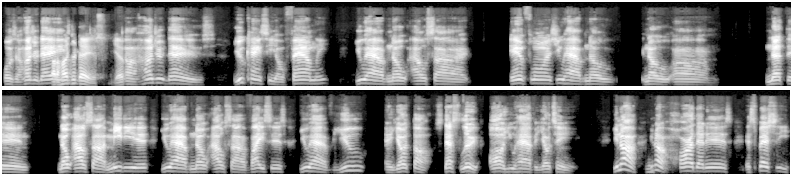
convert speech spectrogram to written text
what was it, hundred days? About 100 days. Yep. A hundred days. You can't see your family. You have no outside influence. You have no no um nothing, no outside media. You have no outside vices. You have you and your thoughts. That's literally all you have in your team. You know, how, you know how hard that is, especially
